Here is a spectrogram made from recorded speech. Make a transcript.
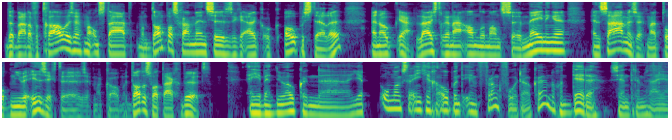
waar er vertrouwen zeg maar, ontstaat. Want dan pas gaan mensen zich eigenlijk ook openstellen. En ook ja, luisteren naar andermans uh, meningen. En samen zeg maar, tot nieuwe inzichten zeg maar, komen. Dat is wat daar gebeurt. En je bent nu ook een. Uh, je hebt onlangs er eentje geopend in Frankfurt ook, hè? Nog een derde centrum, zei je.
